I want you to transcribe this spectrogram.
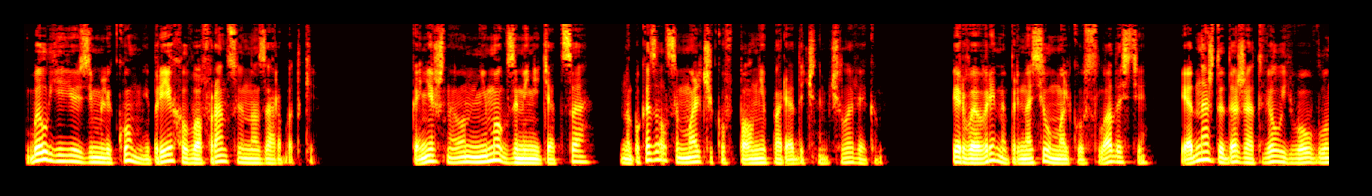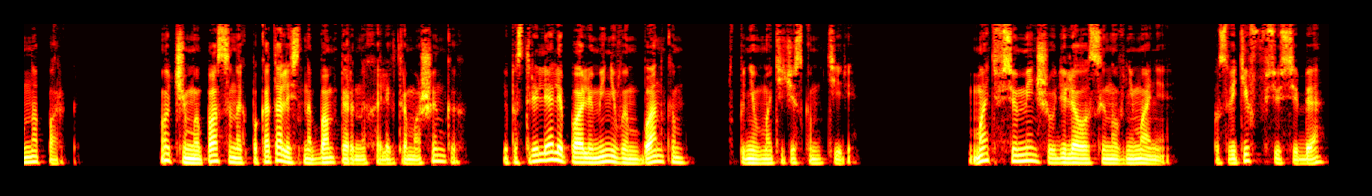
был ее земляком и приехал во Францию на заработки. Конечно, он не мог заменить отца, но показался мальчику вполне порядочным человеком. Первое время приносил мальку сладости и однажды даже отвел его в лунопарк. Отчим и пасынок покатались на бамперных электромашинках и постреляли по алюминиевым банкам в пневматическом тире. Мать все меньше уделяла сыну внимания, посвятив всю себя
